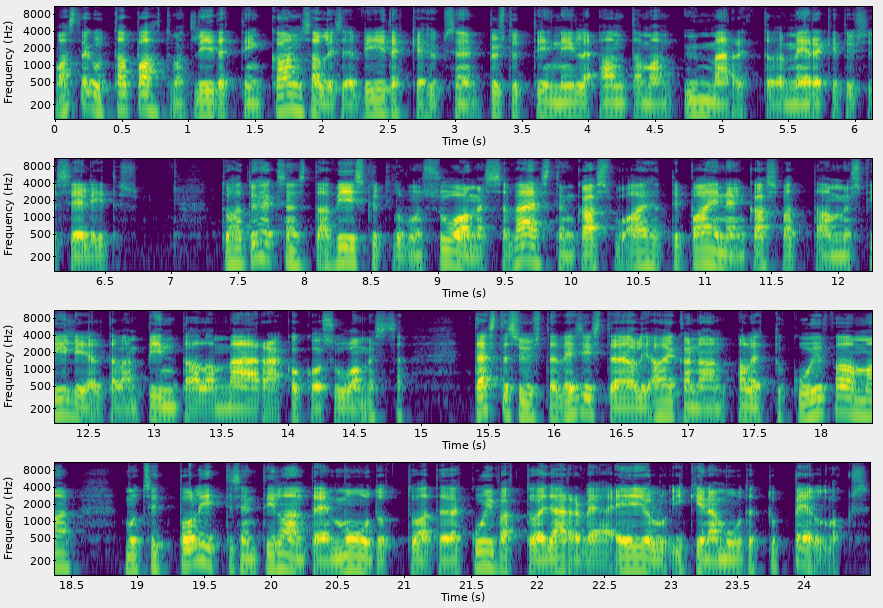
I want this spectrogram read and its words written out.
Vasta kun tapahtumat liitettiin kansalliseen viitekehykseen, pystyttiin niille antamaan ymmärrettävä merkitys ja selitys. 1950-luvun Suomessa väestön kasvu aiheutti paineen kasvattaa myös viljeltävän pinta-alan määrää koko Suomessa. Tästä syystä vesistöjä oli aikanaan alettu kuivaamaan, mutta sitten poliittisen tilanteen muututtua tätä kuivattua järveä ei ollut ikinä muutettu pelloksi.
